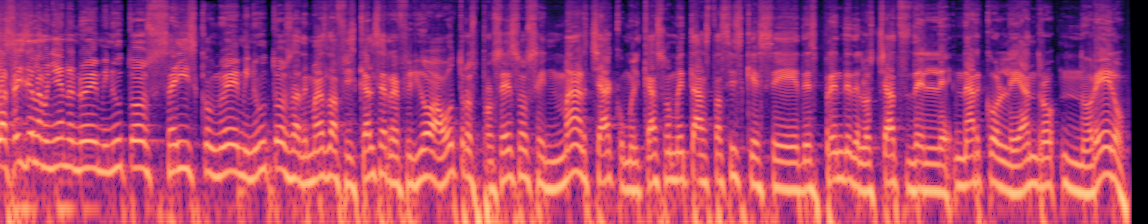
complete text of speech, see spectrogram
Las seis de la mañana, nueve minutos, seis con nueve minutos. Además, la fiscal se refirió a otros procesos en marcha, como el caso Metástasis, que se desprende de los chats del narco Leandro Norero.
